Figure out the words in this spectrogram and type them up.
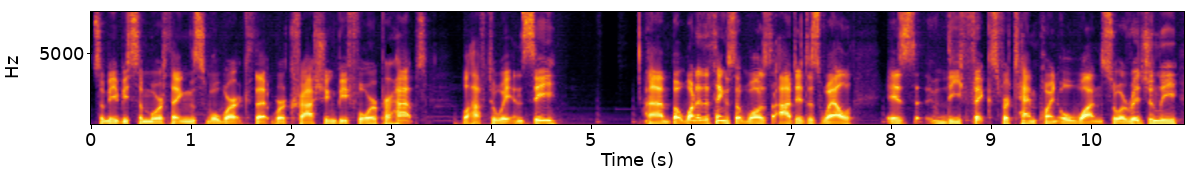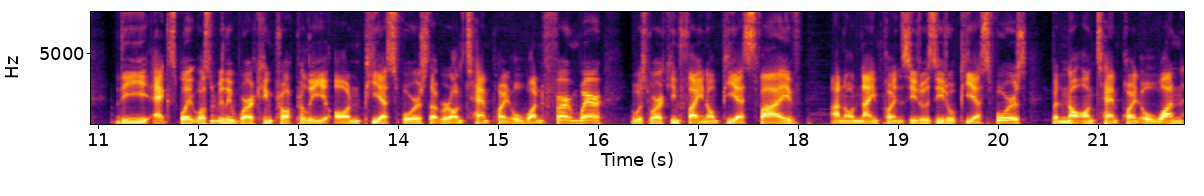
So maybe some more things will work that were crashing before, perhaps. We'll have to wait and see. Um, but one of the things that was added as well is the fix for 10.01. So originally, the exploit wasn't really working properly on PS4s that were on 10.01 firmware. It was working fine on PS5 and on 9.00 PS4s, but not on 10.01.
